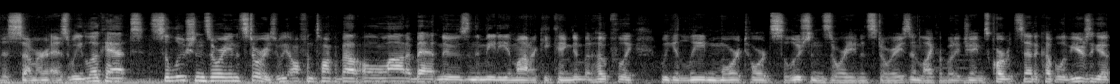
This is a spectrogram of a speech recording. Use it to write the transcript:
this summer as we look at solutions oriented stories. We often talk about a lot of bad news in the media monarchy kingdom, but hopefully we can lean more towards solutions oriented stories. And like our buddy James Corbett said a couple of years ago,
